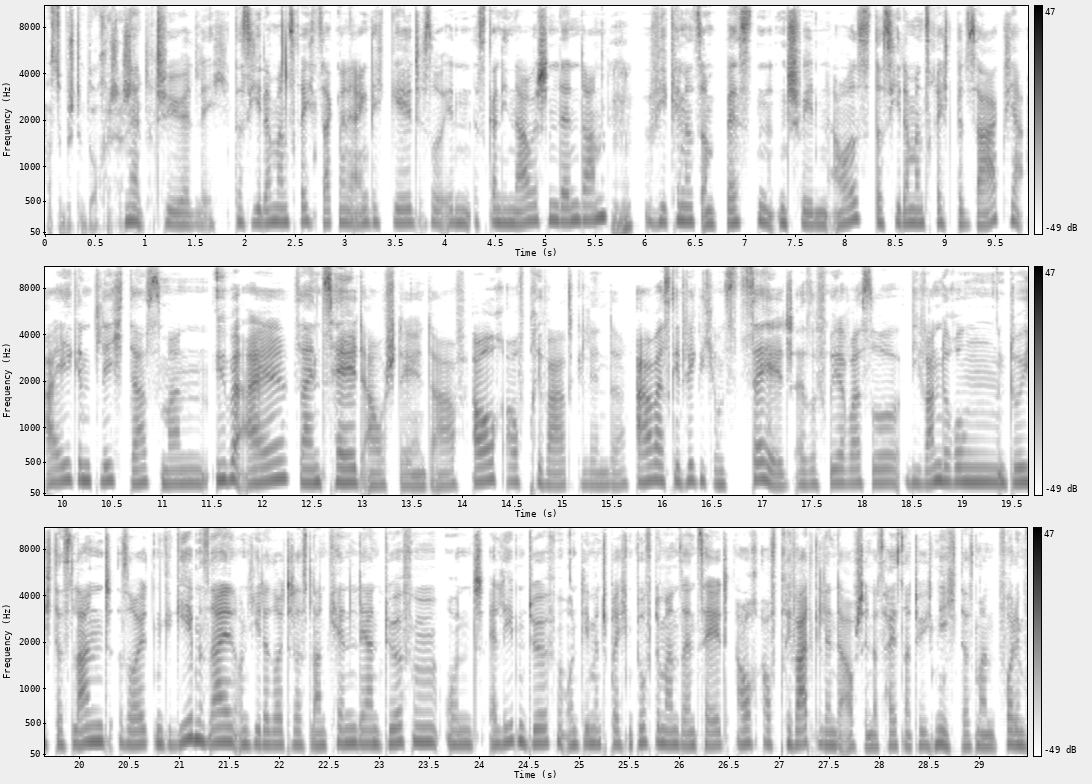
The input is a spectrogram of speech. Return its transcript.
Hast du bestimmt auch recherchiert. Natürlich. Das Jedermannsrecht, sagt man ja eigentlich, gilt so in skandinavischen Ländern. Mhm. Wir kennen uns am besten in Schweden aus. Das Jedermannsrecht besagt ja eigentlich, dass man überall sein Zelt aufstellen darf, auch auf Privatgelände. Aber es geht wirklich ums Zelt. Also früher war es so, die Wanderungen durch das Land sollten gegeben sein und jeder sollte das Land kennenlernen dürfen und erleben dürfen und dementsprechend durfte man sein Zelt auch auf Privatgelände aufstellen. Das heißt natürlich nicht, dass man vor dem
